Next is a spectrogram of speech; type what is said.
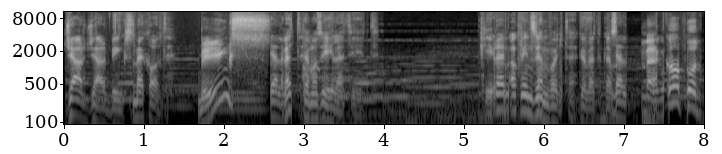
Jar Jar Binks meghalt. Binks? Elvettem az életét. Kérem, a pénzem vagy te következel. Megkapod?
